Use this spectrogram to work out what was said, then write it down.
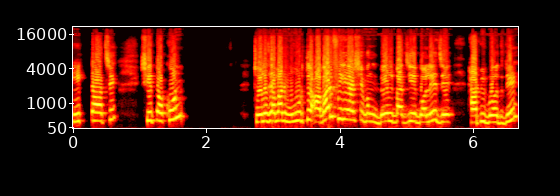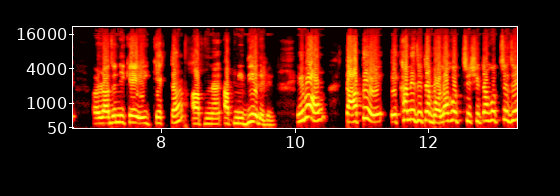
কেকটা আছে। সে তখন চলে যাবার মুহূর্তে আবার ফিরে আসে এবং বেল বাজিয়ে বলে যে হ্যাপি বার্থডে রজনীকে এই কেকটা আপনার আপনি দিয়ে দেবেন। এবং তাতে এখানে যেটা বলা হচ্ছে, সেটা হচ্ছে যে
